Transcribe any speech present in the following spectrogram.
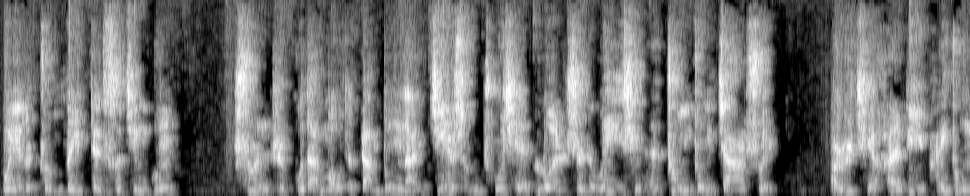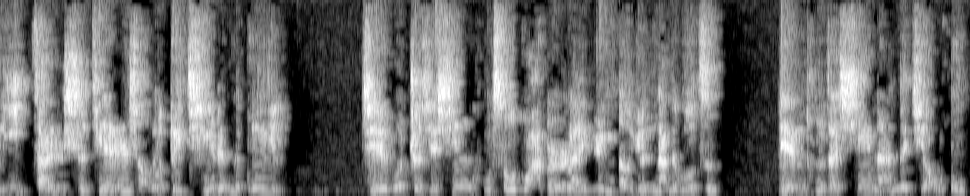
为了准备这次进攻，顺治不但冒着让东南几省出现乱世的危险，重重加税，而且还力排众议，暂时减少了对旗人的供应。结果，这些辛苦搜刮而来、运到云南的物资，连同在西南的脚户，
